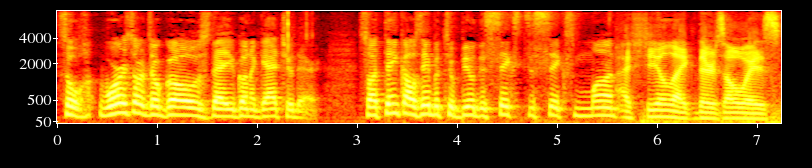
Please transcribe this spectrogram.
So where's are the goals that you're going to get you there? So I think I was able to build the six to six month. I feel like there's always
